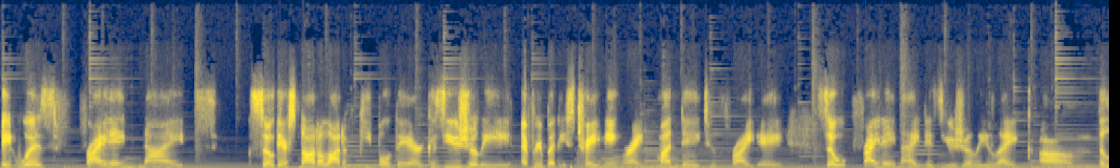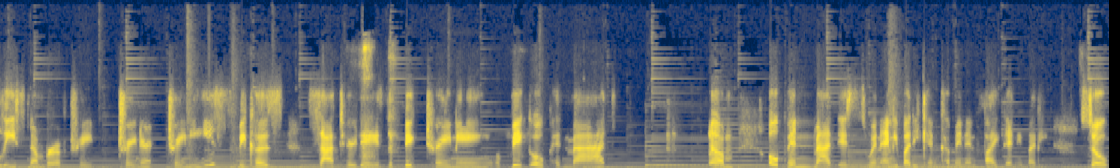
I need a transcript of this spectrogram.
it was Friday night so there's not a lot of people there because usually everybody's training right Monday to Friday. So Friday night is usually like um, the least number of tra- trainer trainees because Saturday is the big training, big open mat. Um, open mat is when anybody can come in and fight anybody. So,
